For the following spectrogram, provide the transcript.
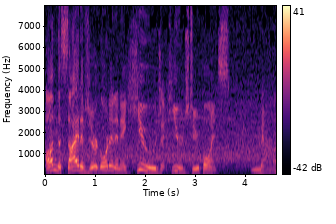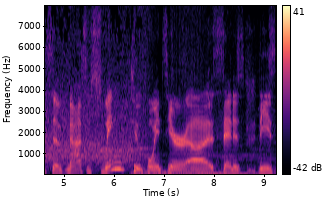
on the side of Djurgården and a huge, huge two points. Massive, massive swing two points here, uh, Sin, is these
